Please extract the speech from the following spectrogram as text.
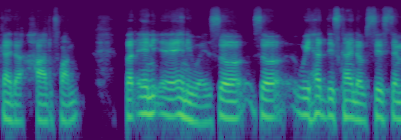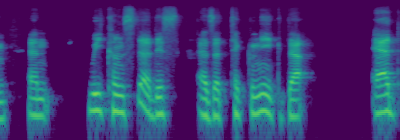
kind of hard fun but any, anyway, so so we had this kind of system, and we consider this as a technique that add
